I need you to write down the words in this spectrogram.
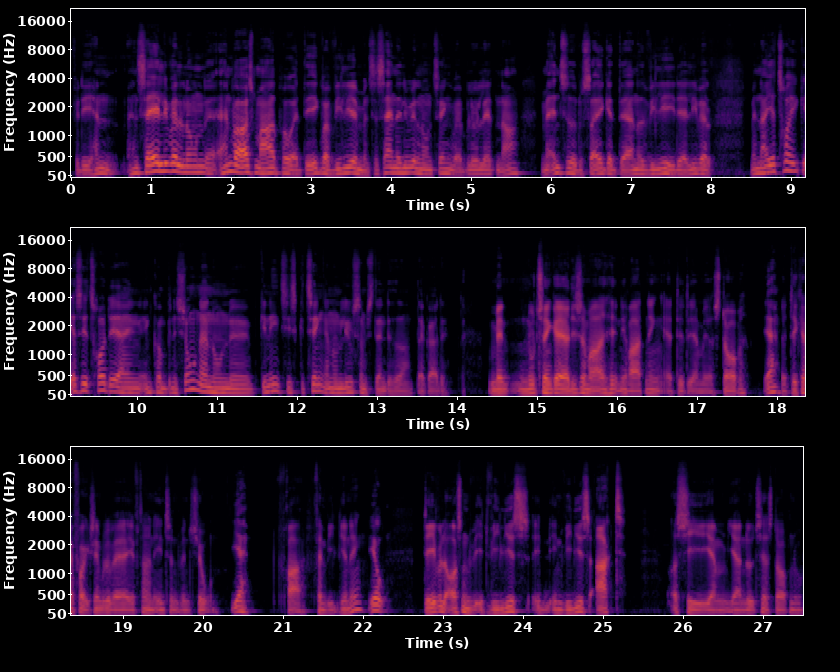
Fordi han, han sagde alligevel nogle... Han var også meget på, at det ikke var vilje, men så sagde han alligevel nogle ting, hvor jeg blev lidt... Nå, men antyder du så ikke, at der er noget vilje i det alligevel? Men nej, jeg tror ikke... Altså, jeg tror, det er en, en kombination af nogle øh, genetiske ting og nogle livsomstændigheder, der gør det. Men nu tænker jeg lige så meget hen i retning af det der med at stoppe. Ja. Det kan for eksempel være efter en intervention Ja, fra familien, ikke? jo. Det er vel også en, et viljes, en, en viljesakt at sige, jamen, jeg er nødt til at stoppe nu.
